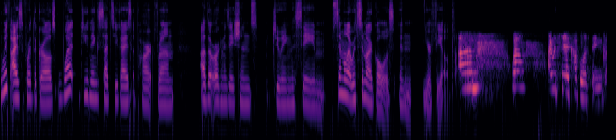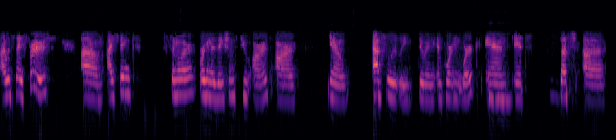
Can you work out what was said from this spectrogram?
with I Support the Girls, what do you think sets you guys apart from other organizations doing the same, similar, with similar goals in your field? Um, well, I would say a couple of things. I would say first, um, I think similar organizations to ours are, you know, absolutely doing important work, and it's such a.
